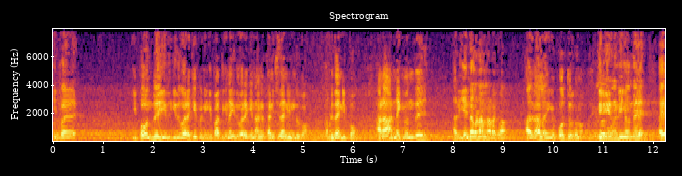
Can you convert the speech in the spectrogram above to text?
இப்ப இப்ப வந்து இது இது வரைக்கும் இப்ப நீங்க பாத்தீங்கன்னா இது வரைக்கும் நாங்க தனிச்சு தான் நின்றுருக்கோம். அப்படிதான் நிற்போம் ஆனா அன்னைக்கு வந்து அது என்ன வேணாலும் நடக்கலாம். அதனால நீங்க பொறுத்து இருக்கணும் திடீர்னு நீங்க வந்து "ஏய்,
